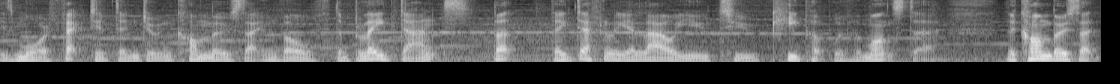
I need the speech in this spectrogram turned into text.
is more effective than doing combos that involve the blade dance, but they definitely allow you to keep up with a monster. The combos that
